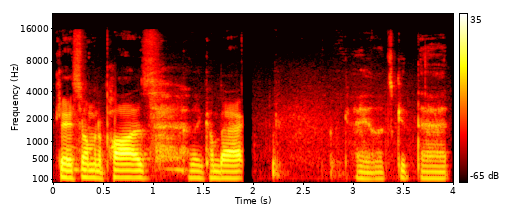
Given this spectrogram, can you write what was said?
Okay, so I'm going to pause and then come back. Okay, let's get that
